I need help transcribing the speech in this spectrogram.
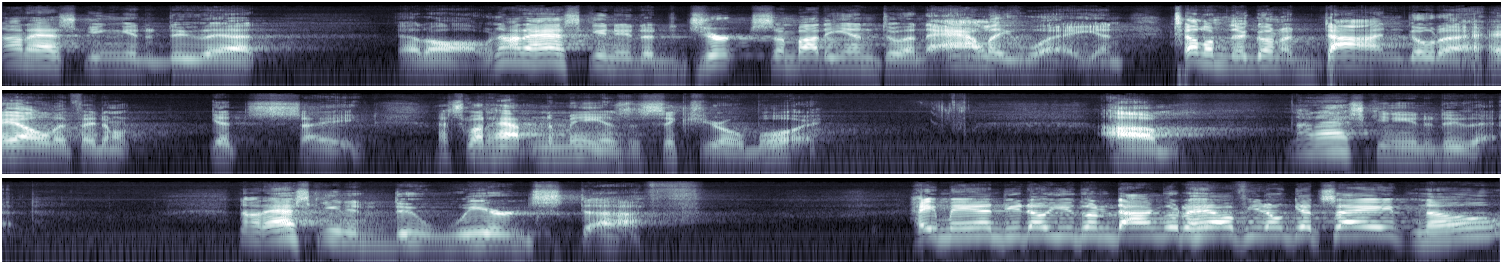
Not asking you to do that at all. We're not asking you to jerk somebody into an alleyway and tell them they're going to die and go to hell if they don't get saved. That's what happened to me as a six year old boy. Um, not asking you to do that. Not asking you to do weird stuff. Hey man, do you know you're going to die and go to hell if you don't get saved? No.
